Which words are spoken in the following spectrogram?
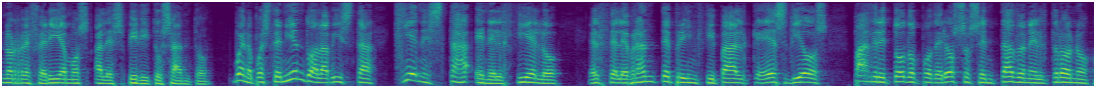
nos referíamos al Espíritu Santo. Bueno, pues teniendo a la vista quién está en el cielo, el celebrante principal que es Dios, Padre Todopoderoso sentado en el trono,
